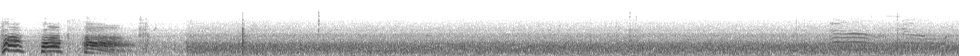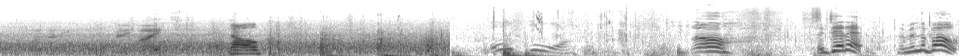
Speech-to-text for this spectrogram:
Ha, ha, ha. Any bites? No. Oh, I did it. I'm in the boat.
